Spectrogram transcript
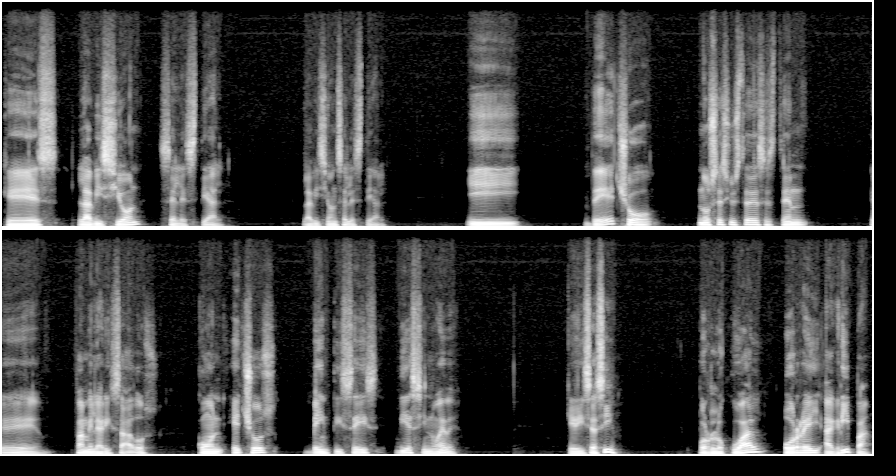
que es la visión celestial. La visión celestial. Y de hecho, no sé si ustedes estén eh, familiarizados con Hechos 26, 19, que dice así, por lo cual, oh rey Agripa,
